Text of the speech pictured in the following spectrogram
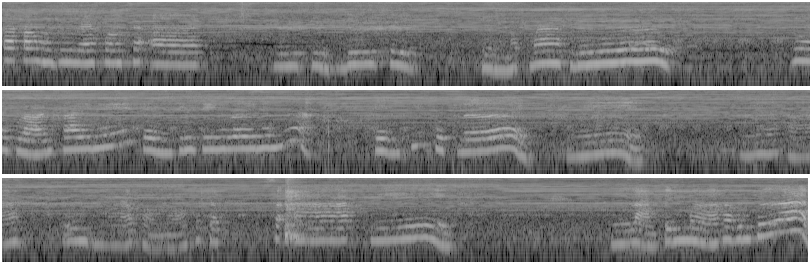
ก็ต้องมาดูแลความสะอาดดูสิดูสิเก่งมากๆเลยลูกหลานใครนี้เก่งจริงๆเลยนะเนี่ยเก่งที่สุดเลยนี่นี่นะคะอุ้งเท้าของน้องก็จะสะอาดนี่มีหลาน เป็นหมาค่ะเพื่อน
